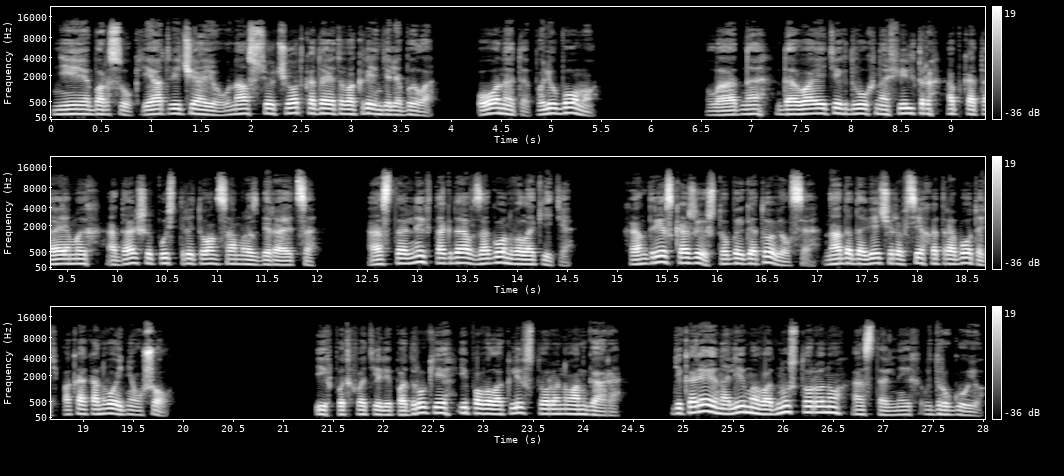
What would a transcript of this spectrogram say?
Не, барсук, я отвечаю, у нас все четко до этого кренделя было. Он это, по-любому. Ладно, давай этих двух на фильтр, обкатаем их, а дальше пусть Тритон сам разбирается. А остальных тогда в загон волоките. Хандре скажи, чтобы готовился. Надо до вечера всех отработать, пока конвой не ушел. Их подхватили под руки и поволокли в сторону ангара. Дикаря и Налима в одну сторону, а остальных в другую.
